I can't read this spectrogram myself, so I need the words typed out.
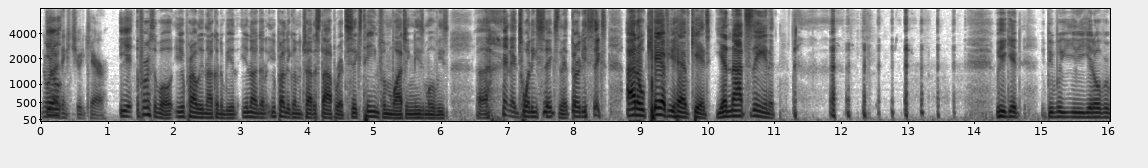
Nor do I think she would care. Yeah, first of all, you're probably not going to be. You're not going. You're probably going to try to stop her at 16 from watching these movies, uh, and at 26 and at 36. I don't care if you have kids. You're not seeing it. we get people. You get over.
